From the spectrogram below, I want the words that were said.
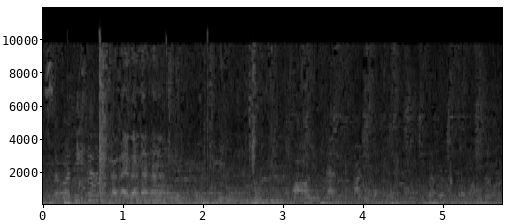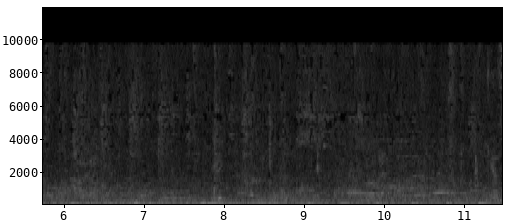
Sorry up. Yes.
